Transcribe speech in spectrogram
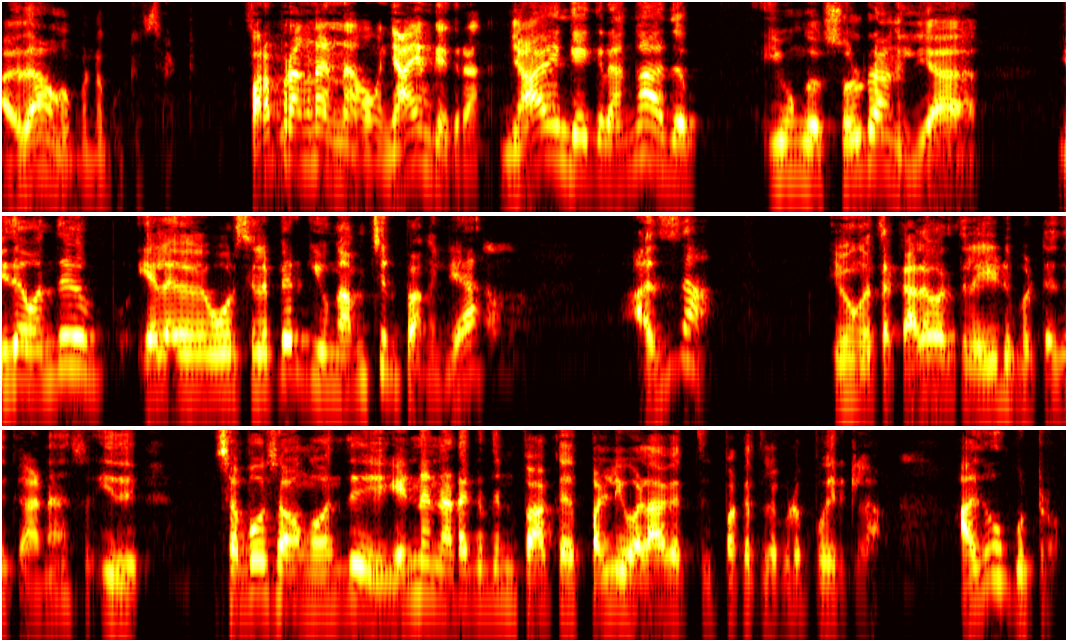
அதுதான் அவங்க பண்ண குற்றச்சாட்டு. பரப்புறாங்கன்னா என்ன? அவங்க நியாயம் கேக்குறாங்க. நியாயம் கேட்குறாங்க அதை இவங்க சொல்றாங்க இல்லையா? இதை வந்து ஒரு சில பேருக்கு இவங்க அமைச்சிருப்பாங்க இல்லையா? அதுதான். இவங்க த கலவரத்தில் ஈடுபட்டதுக்கான இது. சப்போஸ் அவங்க வந்து என்ன நடக்குதுன்னு பார்க்க பள்ளி வளாகத்துக்கு பக்கத்தில் கூட போயிருக்கலாம். அதுவும் குற்றம்.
